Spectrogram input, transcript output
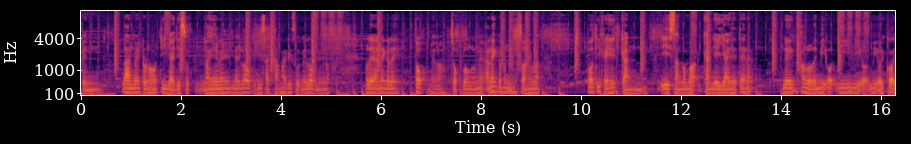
เป็นร้านแมคโดนัลด์ที่ใหญ่ที่สุดในในในโลกมีสาขามากที่สุดในโลกนี่เนาะเลยอันนี้ก็เลยจบเลยก็จบลงตรงนี้อันนี้ก็มันสอนให้ว่าพอที่เคยเหตุการณ์อีสังคมว่าการใหญ่ๆแต่ๆน่ะหนึ่งเฮาเลยมีมีมีมีโอ้ยก้อย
